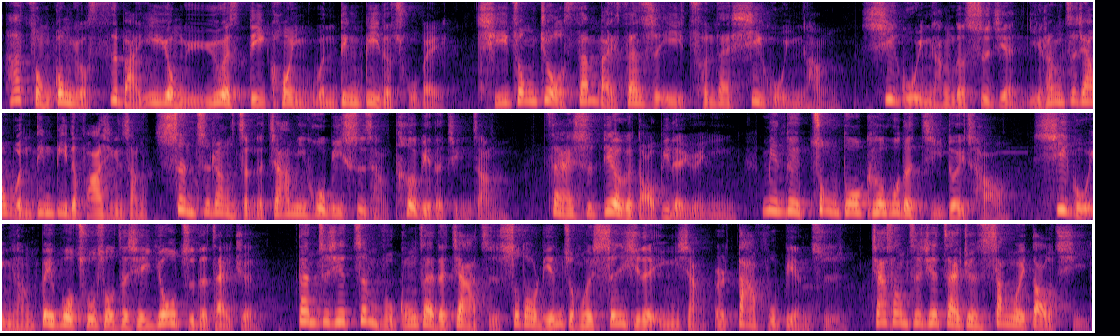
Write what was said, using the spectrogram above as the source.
它总共有四百亿用于 USD Coin 稳定币的储备，其中就有三百三十亿存在矽谷银行。矽谷银行的事件也让这家稳定币的发行商，甚至让整个加密货币市场特别的紧张。再来是第二个倒闭的原因，面对众多客户的挤兑潮，西谷银行被迫出售这些优质的债券，但这些政府公债的价值受到联总会升息的影响而大幅贬值，加上这些债券尚未到期，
